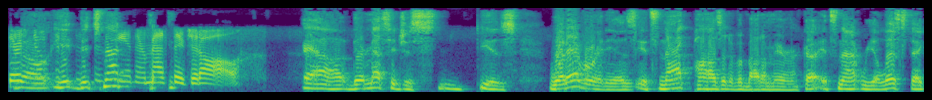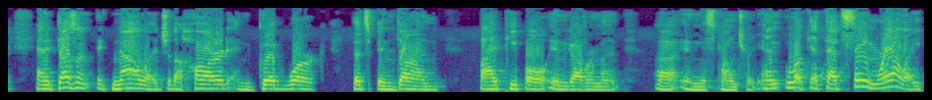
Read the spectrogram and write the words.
There's well, no consistency it's not, in their message at all. Uh, their message is, is whatever it is, it's not positive about America. It's not realistic, and it doesn't acknowledge the hard and good work that's been done by people in government uh, in this country. And look, at that same rally,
